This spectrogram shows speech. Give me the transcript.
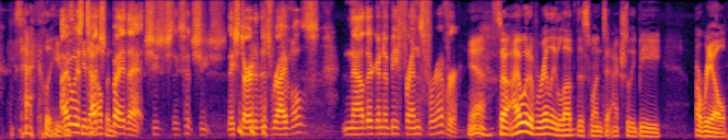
exactly. I was touched Alvin. by that. She, she said she they started as rivals. Now they're going to be friends forever. Yeah. So I would have really loved this one to actually be a real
